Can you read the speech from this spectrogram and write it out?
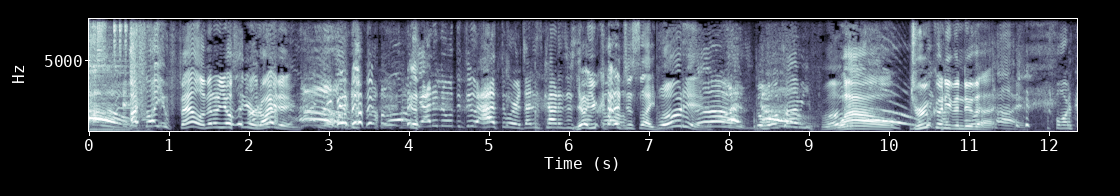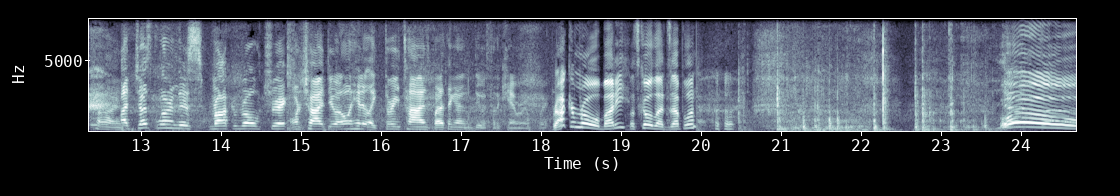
Let's! I thought you fell, and then all of a sudden you're oh, riding. I didn't know what to do afterwards. I just kind of just. Yo, you kind of just like, Floated. Let's The whole time he floated. wow. Drew couldn't even do that. time. Fourth time. I just learned this rock and roll trick. I'm gonna try to do it. I only hit it like three times, but I think I'm gonna do it for the camera real quick. Rock and roll, buddy. Let's go, Led Zeppelin. Whoa!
